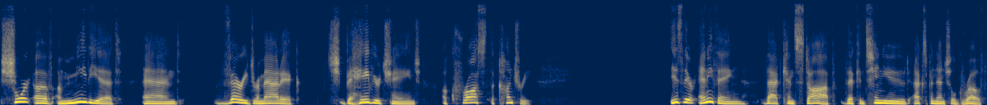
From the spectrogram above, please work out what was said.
short of immediate and very dramatic ch- behavior change across the country. Is there anything that can stop the continued exponential growth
